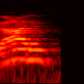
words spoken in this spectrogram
got him.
